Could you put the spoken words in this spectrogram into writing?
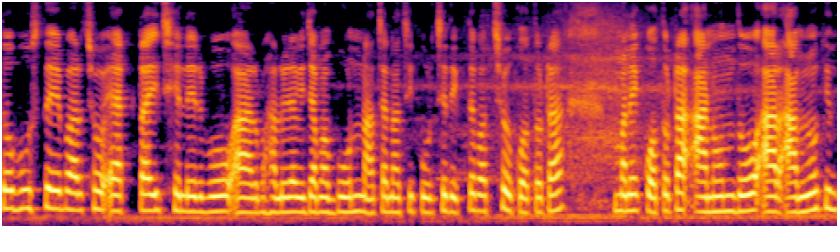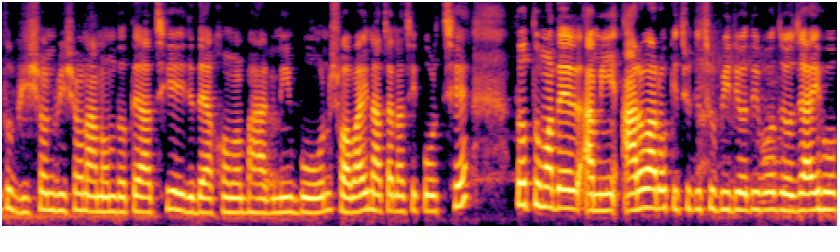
তো বুঝতেই পারছ, একটাই ছেলের বউ, আর ভালোই লাগে যে আমার বোন নাচানাচি করছে, দেখতে পাচ্ছ কতটা মানে কতটা আনন্দ। আর আমিও কিন্তু ভীষণ ভীষণ আনন্দতে আছি। এই যে দেখো আমার ভাগ্নি, বোন, সবাই নাচানাচি করছে। তো তোমাদের আমি আরও আরও কিছু কিছু ভিডিও দিব। যে যাই হোক,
